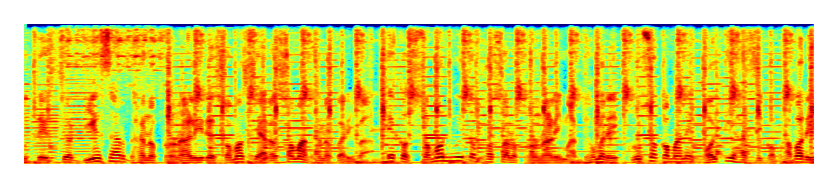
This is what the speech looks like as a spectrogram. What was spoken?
ଉଦ୍ଦେଶ୍ୟ ଡିଏସ୍ଆର୍ ଧାନ ପ୍ରଣାଳୀରେ ସମସ୍ୟାର ସମାଧାନ କରିବା। ଏକ ସମନ୍ୱିତ ଫସଲ ପ୍ରଣାଳୀ ମାଧ୍ୟମରେ କୃଷକମାନେ ଐତିହାସିକ ଭାବରେ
